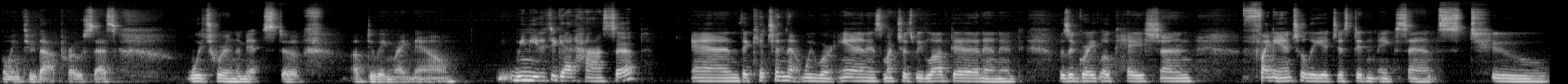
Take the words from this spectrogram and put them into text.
going through that process, which we're in the midst of, of doing right now. We needed to get HACCP and the kitchen that we were in, as much as we loved it and it was a great location, financially it just didn't make sense to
